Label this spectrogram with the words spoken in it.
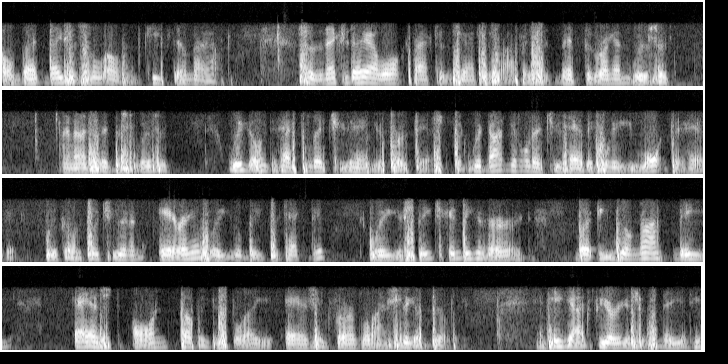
on that basis alone, keep them out. So the next day I walked back to the chancellor's office and met the Grand Wizard. And I said, Mr. Wizard, we're going to have to let you have your protest, but we're not going to let you have it where you want to have it. We're going to put you in an area where you'll be protected, where your speech can be heard, but you will not be as on public display as in front of the Lyceum building. And he got furious with me and he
